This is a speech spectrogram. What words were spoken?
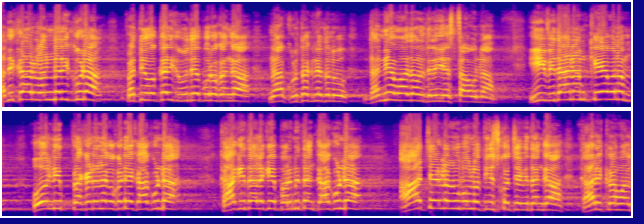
అధికారులందరికీ కూడా ప్రతి ఒక్కరికి హృదయపూర్వకంగా నా కృతజ్ఞతలు ధన్యవాదాలు తెలియజేస్తా ఉన్నా. ఈ విధానం కేవలం ఓన్లీ ప్రకటనకు ఒకటే కాకుండా కాగితాలకే పరిమితం కాకుండా ఆచరణ రూపంలో తీసుకొచ్చే విధంగా కార్యక్రమాలు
